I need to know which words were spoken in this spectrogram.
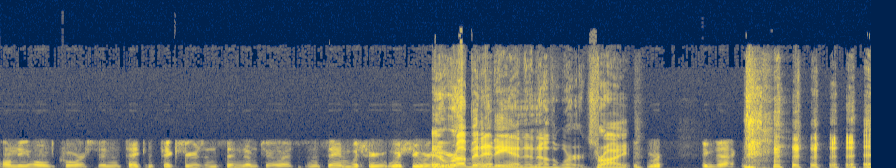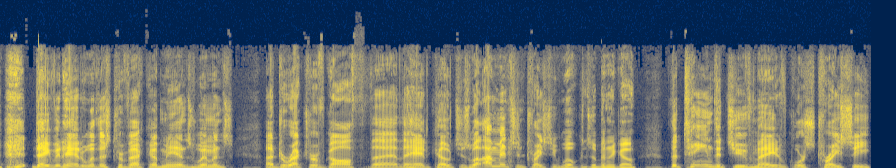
on the old course and taking pictures and sending them to us and saying, "Wish you wish you were and here." rubbing it in, in other words, right? Exactly. David Head with us, Trevecca men's, women's uh, director of golf, the the head coach as well. I mentioned Tracy Wilkins a minute ago. The team that you've made, of course, Tracy,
